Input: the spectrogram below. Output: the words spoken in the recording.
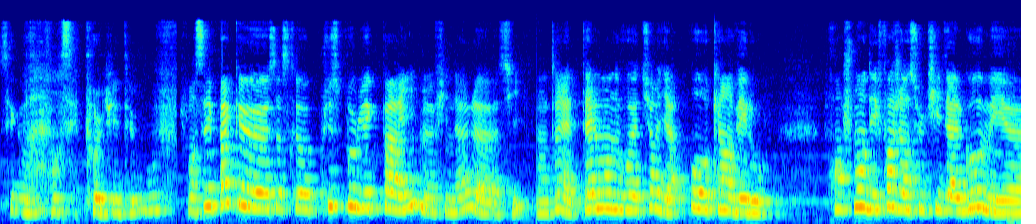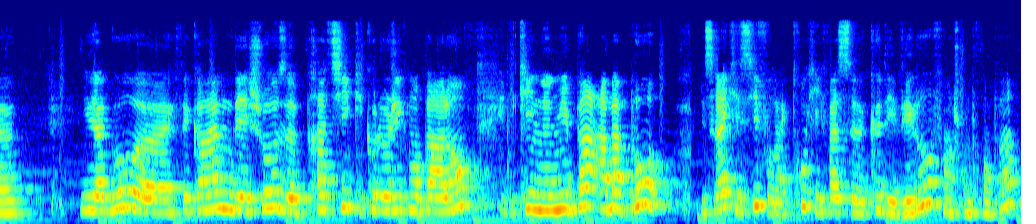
c'est que vraiment c'est pollué de ouf. Je pensais pas que ça serait plus pollué que Paris, mais au final, euh, si. En même temps, il y a tellement de voitures, il n'y a aucun vélo. Franchement, des fois j'insulte Hidalgo, mais euh, Hidalgo euh, fait quand même des choses pratiques écologiquement parlant, qui ne nuit pas à ma peau. Et c'est vrai qu'ici, il faudrait trop qu'ils fassent que des vélos, enfin je comprends pas.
